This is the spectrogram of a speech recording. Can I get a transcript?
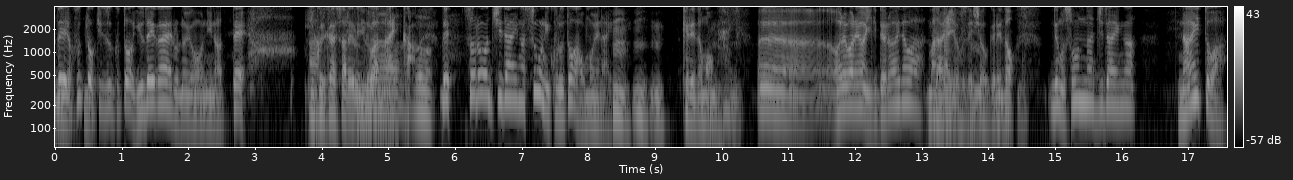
でふと気づくとゆでガエルのようになってひっくり返されるんではないか。うんでその時代がすぐに来るとは思えない。けれども、はい。えー我々が生きてる間は大丈夫でしょうけれど、でもそんな時代がないとは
